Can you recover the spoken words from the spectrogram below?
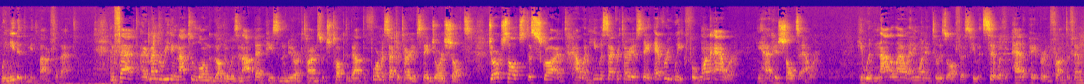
we needed the Midbar for that. In fact, I remember reading not too long ago, there was an op ed piece in the New York Times which talked about the former Secretary of State George Shultz. George Shultz described how when he was Secretary of State, every week for one hour, he had his Shultz hour. He would not allow anyone into his office. He would sit with a pad of paper in front of him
